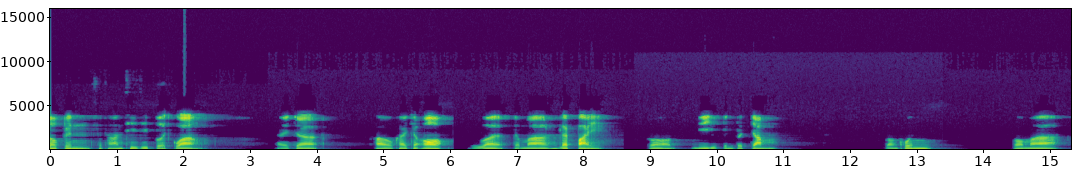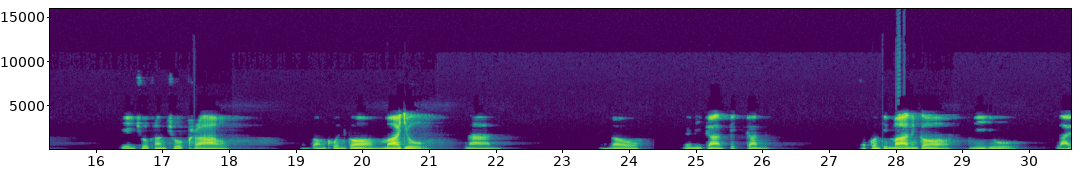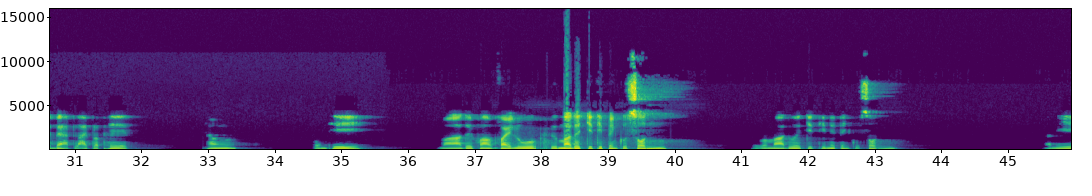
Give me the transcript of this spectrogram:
เราเป็นสถานที่ที่เปิดกว้าง ใครจะเข้าใครจะออก หรือว่าจะมาและไป ก็มีอยู่เป็นประจำ บางคนก็มาเพียงชั่วครั้งชั่วคราว บางคนก็มาอยู่นาน เราไม่มีการปิดกั้นและคนที่มานั่นก็มีอยู่ หลายแบบหลายประเภท ทั้งคนที่มาด้วยความใฝ่รู้ หรือมาด้วยจิตที่เป็นกุศล หรือว่ามาด้วยจิตที่ไม่เป็นกุศล อันนี้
